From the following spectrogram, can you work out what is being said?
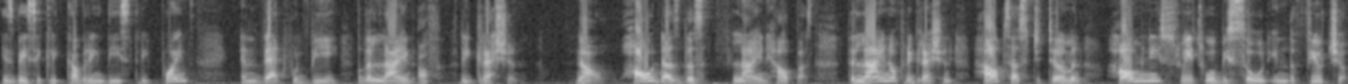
is basically covering these three points and that would be the line of regression. Now how does this line help us? The line of regression helps us determine how many sweets will be sold in the future.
